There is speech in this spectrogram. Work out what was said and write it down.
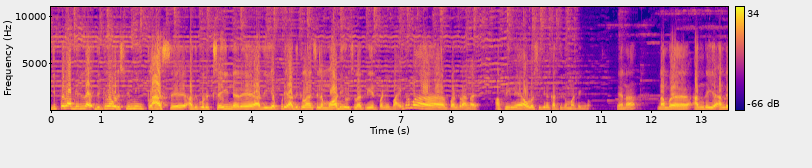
இப்பெல்லாம் அப்படி இல்லை. இதுக்கெல்லாம் ஒரு ஸ்விம்மிங் கிளாஸு அதுக்கு ஒரு ட்ரெயினரு அது எப்படி அதுக்கெல்லாம் சில மாடியூல்ஸ்லாம் க்ரியேட் பண்ணி பயங்கரமாக பண்ணுறாங்க அப்பயுமே அவ்வளோ சீக்கிரம் கற்றுக்க மாட்டேங்கிறோம். ஏன்னா நம்ம அந்த அந்த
